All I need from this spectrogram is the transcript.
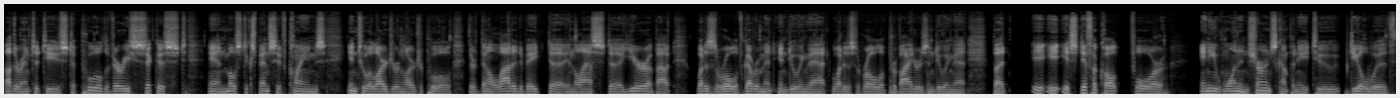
other entities to pool the very sickest and most expensive claims into a larger and larger pool. There's been a lot of debate uh, in the last uh, year about what is the role of government in doing that, what is the role of providers in doing that, but it, it's difficult for any one insurance company to deal with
